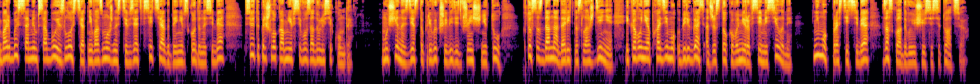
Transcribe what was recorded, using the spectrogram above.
борьбы с самим собой и злости от невозможности взять все тяготы и невзгоды на себя, все это пришло ко мне всего за долю секунды. Мужчина, с детства привыкший видеть в женщине ту, кто создана дарить наслаждение и кого необходимо уберегать от жестокого мира всеми силами, не мог простить себя за складывающуюся ситуацию.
